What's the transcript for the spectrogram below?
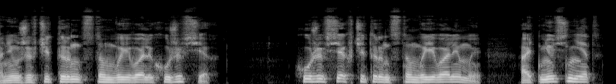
Они уже в 14-м воевали хуже всех. Хуже всех в 14-м воевали мы. Отнюдь нет.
